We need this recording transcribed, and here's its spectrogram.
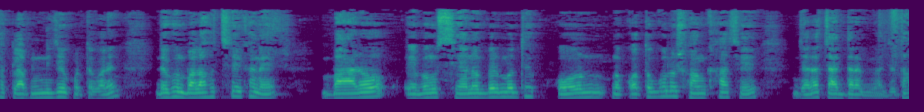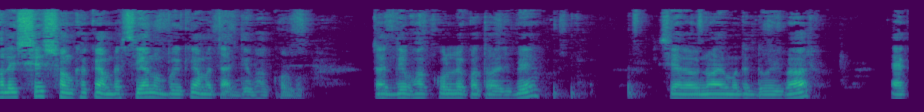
থাকলে আপনি নিজেও করতে পারেন। দেখুন, বলা হচ্ছে এখানে বারো এবং ছিয়ানব্বইয়ের মধ্যে কোন কতগুলো সংখ্যা আছে যারা চার দ্বারা বিভাজ্য। তাহলে শেষ সংখ্যাকে আমরা ছিয়ানব্বইকে আমরা চার দিয়ে ভাগ করব। চার দিয়ে ভাগ করলে কত আসবে? ছিয়ানব্বই নয়ের মধ্যে দুই বার এক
